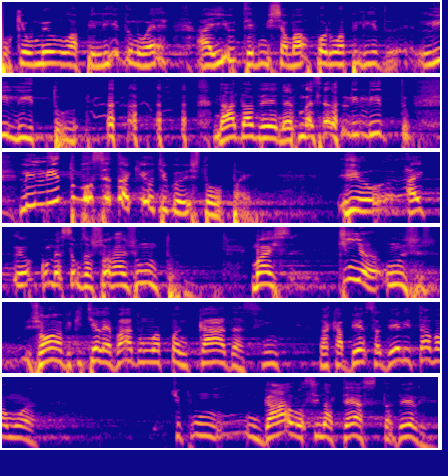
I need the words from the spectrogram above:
porque o meu apelido não é Ailton, ele me chamava por um apelido, Lilito. Nada a ver, né? Mas era Lilito. Lilito, você está aqui? Eu digo, eu estou, pai. E eu, aí eu, começamos a chorar junto. Mas tinha um jovem que tinha levado uma pancada assim na cabeça dele e estava uma tipo um, um galo assim na testa dele.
